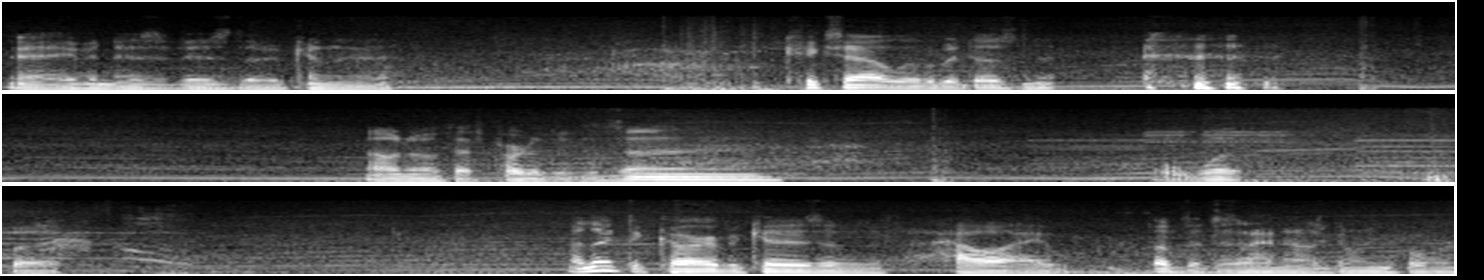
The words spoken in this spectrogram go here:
Yeah, even as it is, though, kind of kicks out a little bit, doesn't it? I don't know if that's part of the design or what, but I like the car because of how I of the design I was going for.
